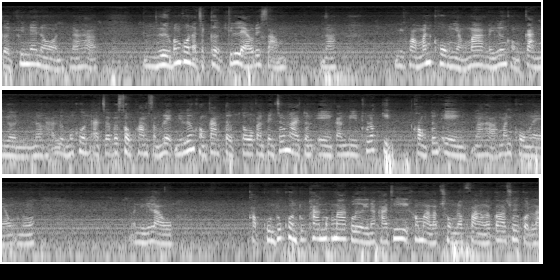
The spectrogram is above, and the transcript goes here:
เกิดขึ้นแน่นอนนะคะ หรือบางคนอาจจะเกิดขึ้นแล้วด้วยซ้ำนะ มีความมั่นคงอย่างมากในเรื่องของการเงินนะคะ หรือบางคนอาจจะประสบความสำเร็จในเรื่องของการเติบโต การเป็นเจ้านายตนเอง การมีธุรกิจของตนเองนะคะ มั่นคงแล้วเนาะ วันนี้เรา ขอบคุณทุกคนทุกท่านมาก ๆ เลยนะคะ ที่เข้ามารับชมรับฟังแล้วก็ช่วยกดไล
